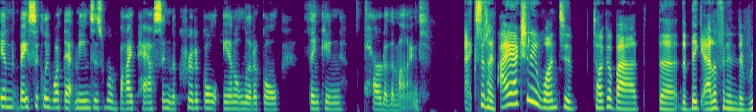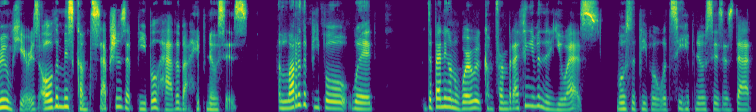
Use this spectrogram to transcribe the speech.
And basically, what that means is we're bypassing the critical, analytical thinking part of the mind. Excellent. I actually want to talk about the the big elephant in the room here is all the misconceptions that people have about hypnosis a lot of the people would, depending on where we come from, but I think even in the US, most of the people would see hypnosis as that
